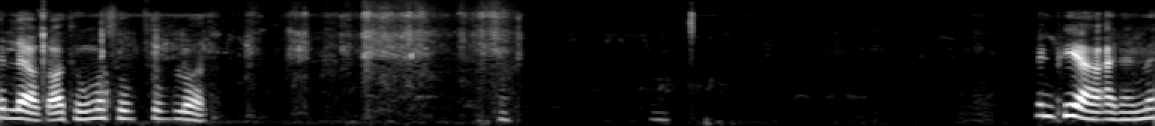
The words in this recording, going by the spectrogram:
ฮ็ดแล้วก็เอาถุงมาซุบซุบหลดเป็นเพียอันนั้นไหม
